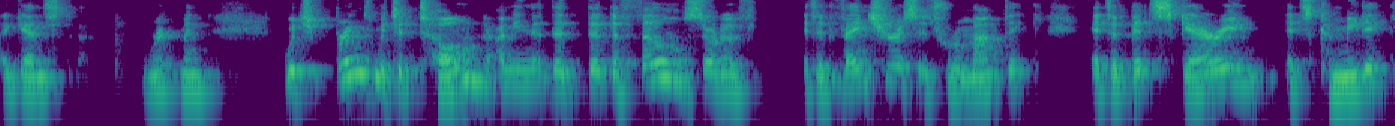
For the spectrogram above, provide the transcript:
against Rickman, which brings me to tone. I mean, the, the, the film sort of, it's adventurous, it's romantic, it's a bit scary, it's comedic.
